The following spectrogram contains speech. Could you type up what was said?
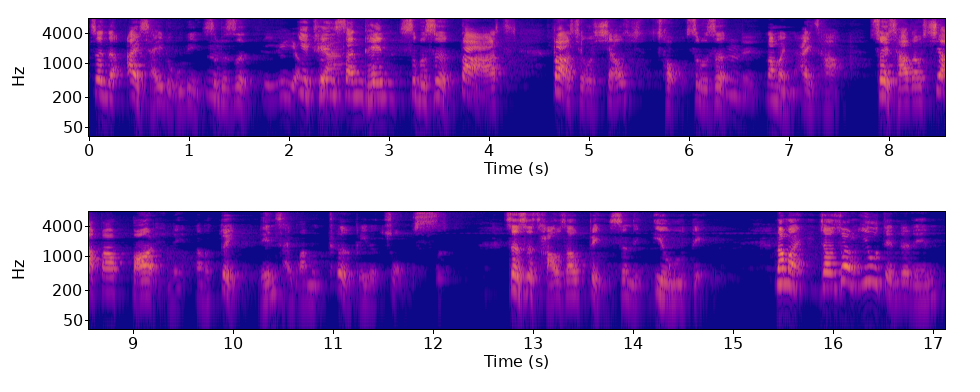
真的爱财如命？嗯、是不是？一天三天，是不是大大小小丑？是不是？嗯、那么你爱他，所以查到下巴饱满呢，那么对人才方面特别的重视，这是曹操本身的优点。那么有这种优点的人。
